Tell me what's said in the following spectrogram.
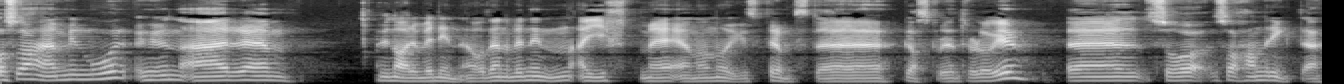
og så har jeg min mor Hun er um, hun har en venninne, og denne venninnen er gift med en av Norges fremste gastroenterologer. Eh, så, så, han ringte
